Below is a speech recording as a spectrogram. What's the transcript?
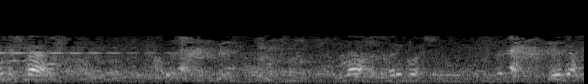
خدش معك لا غريب وحش. الرحمن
